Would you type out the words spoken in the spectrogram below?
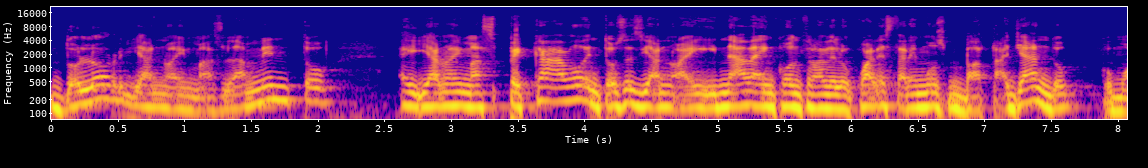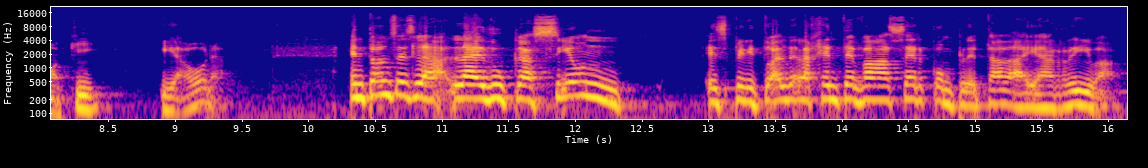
dolor, ya no hay más lamento, eh, ya no hay más pecado, entonces ya no hay nada en contra de lo cual estaremos batallando como aquí y ahora. Entonces la, educación espiritual de la gente va a ser completada ahí arriba.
